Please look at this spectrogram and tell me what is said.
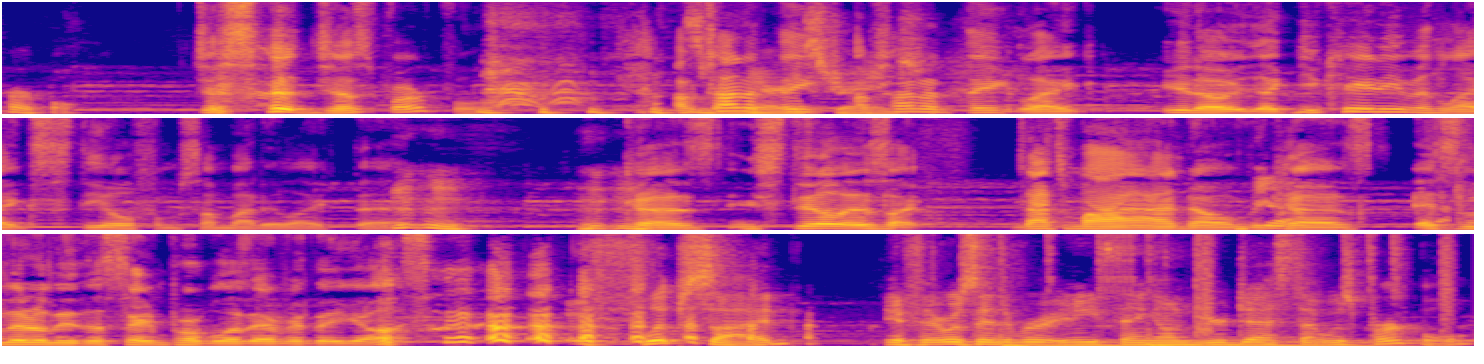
purple. just just purple. I'm trying to think. I'm trying to think like you know like you can't even like steal from somebody like that because you still is like that's mine. I know Yeah. because it's literally the same purple as everything else. Flip side, if there was ever anything on your desk that was purple,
